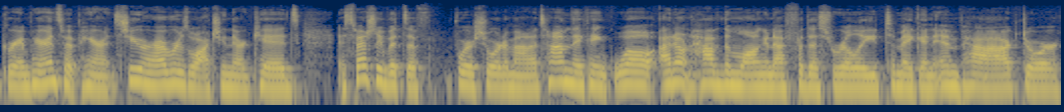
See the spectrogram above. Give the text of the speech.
grandparents, but parents too, whoever's watching their kids, especially if it's a, for a short amount of time, they think, well, I don't have them long enough for this really to make an impact or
